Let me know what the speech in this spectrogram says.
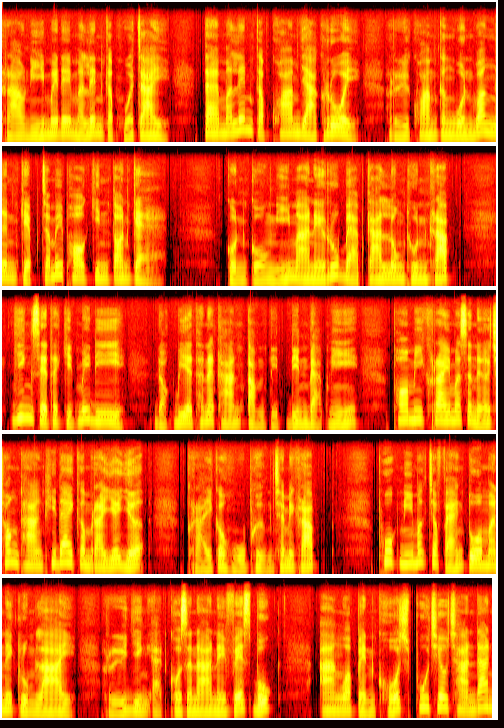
คราวนี้ไม่ได้มาเล่นกับหัวใจ แต่มาเล่นกับความอยากรวย หรือความกังวลว่าเงินเก็บจะไม่พอกินตอนแก่ กลโกงนี้มาในรูปแบบการลงทุนครับ ยิ่งเศรษฐกิจไม่ดี ดอกเบี้ยธนาคารต่ำติดดินแบบนี้ พอมีใครมาเสนอช่องทางที่ได้กำไรเยอะๆ ใครก็หูผึ่งใช่ไหมครับ พวกนี้มักจะแฝงตัวมาในกลุ่มไลน์หรือยิงแอดโฆษณาใน Facebook อ้างว่าเป็นโค้ชผู้เชี่ยวชาญด้าน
